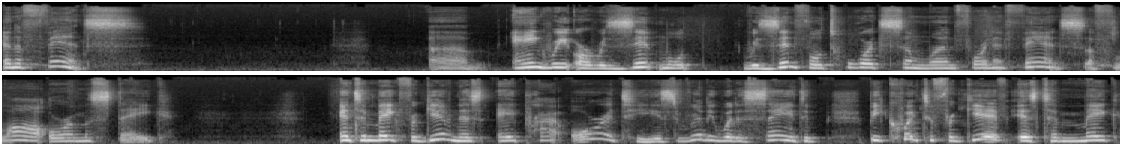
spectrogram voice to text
an offense, um, angry or resentful, resentful towards someone for an offense, a flaw, or a mistake. And to make forgiveness a priority. It's really what it's saying. To be quick to forgive is to make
